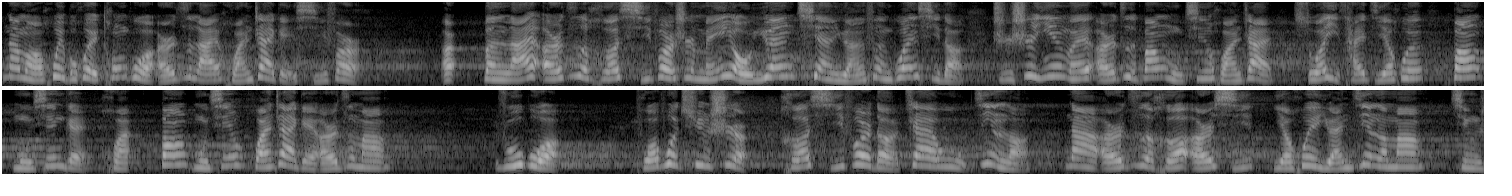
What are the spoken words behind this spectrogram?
那么会不会通过儿子来还债给媳妇儿？而本来儿子和媳妇儿是没有冤欠缘分关系的，只是因为儿子帮母亲还债，所以才结婚，帮母亲给还帮母亲还债给儿子吗？如果婆婆去世和媳妇儿的债务尽了，那儿子和儿媳也会缘尽了吗？请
